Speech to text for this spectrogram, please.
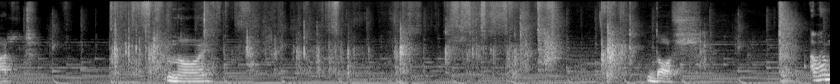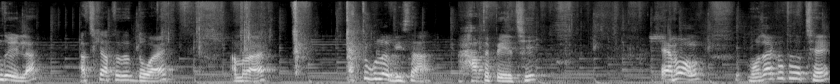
আট, নয় দশ। আলহামদুলিল্লাহ, আজকে আপনাদের দোয়ায় আমরা এতগুলো ভিসা হাতে পেয়েছি। এবং মজার কথা হচ্ছে,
